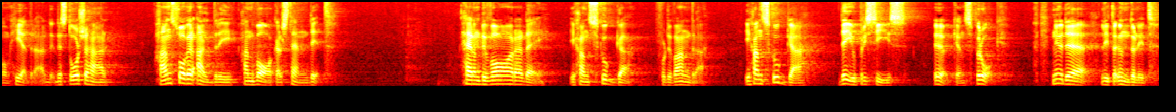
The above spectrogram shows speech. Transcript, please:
om hedrar. Det står så här, han sover aldrig, han vakar ständigt. Herren bevarar dig, i hans skugga får du vandra. I hans skugga, det är ju precis ökenspråk. Nu är det lite underligt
